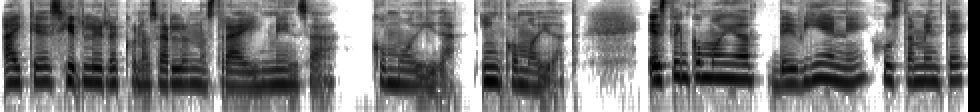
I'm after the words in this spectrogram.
hay que decirlo y reconocerlo, nos trae inmensa comodidad, incomodidad. Esta incomodidad deviene justamente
